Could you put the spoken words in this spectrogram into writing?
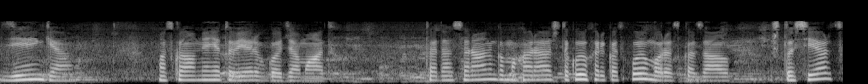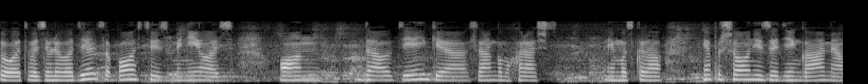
деньги, он сказал, у меня нет веры в Годиамат. Тогда Саранга Махарадж такую харикатху ему рассказал, что сердце у этого землевладельца полностью изменилось. Он дал деньги, Саранга Махарадж ему сказал, я пришел не за деньгами,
